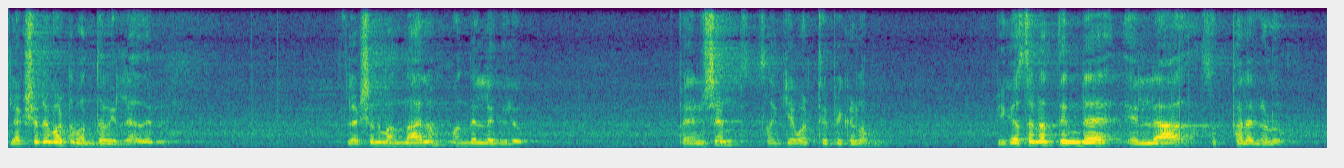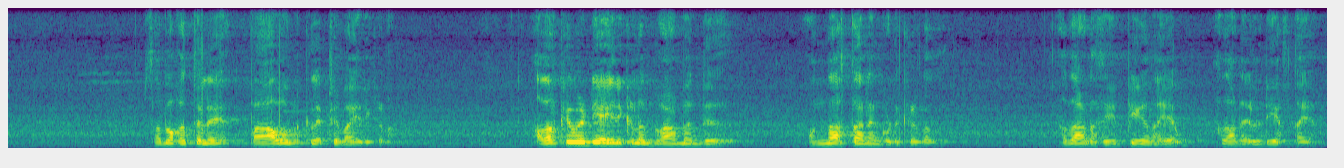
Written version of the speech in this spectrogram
ഇലക്ഷനുമായിട്ട് ബന്ധമില്ല അതിന്. ഇലക്ഷൻ വന്നാലും വന്നില്ലെങ്കിലും പെൻഷൻ സംഖ്യ വർദ്ധിപ്പിക്കണം. വികസനത്തിന്റെ എല്ലാ സത്ഫലങ്ങളും സമൂഹത്തിലെ പാവങ്ങൾക്ക് ലഭ്യമായിരിക്കണം. അവർക്ക് വേണ്ടിയായിരിക്കണം ഗവൺമെന്റ് ഒന്നാം സ്ഥാനം കൊടുക്കേണ്ടത്. അതാണ് സി പി ഐ നയം അതാണ് എൽ ഡി എഫ് നയം.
